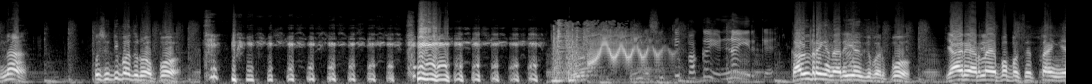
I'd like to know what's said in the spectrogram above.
என்ன? போய் சுற்றி பார்த்துருவா சுத்தி பக்கம் என்ன இருக்கு? கல்றீங்க நிறைய இருக்கு பாரு போ. யார் யாரெல்லாம் எப்பப்போ செத்தாங்க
